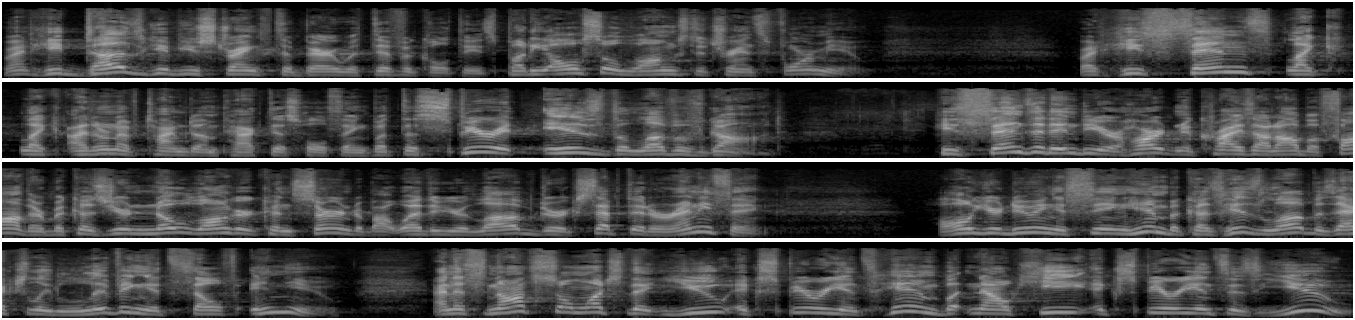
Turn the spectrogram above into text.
Right? He does give you strength to bear with difficulties, but He also longs to transform you. Right? He sends like like I don't have time to unpack this whole thing, but the Spirit is the love of God. He sends it into your heart and it cries out, Abba, Father, because you're no longer concerned about whether you're loved or accepted or anything. All you're doing is seeing Him because His love is actually living itself in you. And it's not so much that you experience Him, but now He experiences you.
